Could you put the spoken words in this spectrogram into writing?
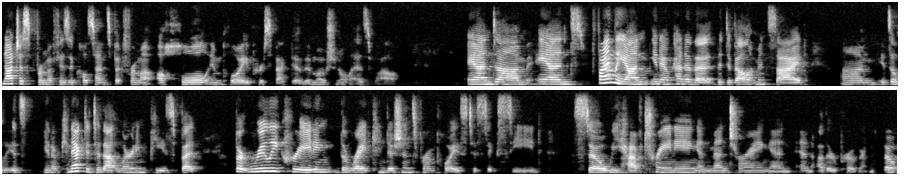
not just from a physical sense, but from a, a whole employee perspective, emotional as well. And um, and finally, on you know kind of the the development side, um, it's a it's you know connected to that learning piece, but but really creating the right conditions for employees to succeed. So we have training and mentoring and, and other programs. So,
